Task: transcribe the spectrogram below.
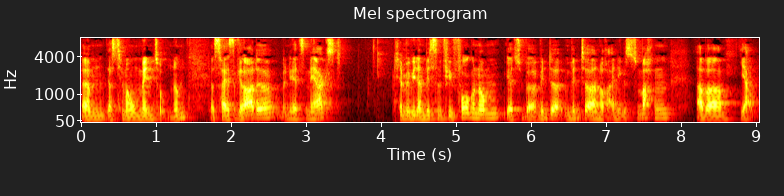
ähm, das Thema Momentum. Ne? Das heißt, gerade wenn du jetzt merkst, ich habe mir wieder ein bisschen viel vorgenommen, jetzt über Winter, im Winter noch einiges zu machen, aber ja,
